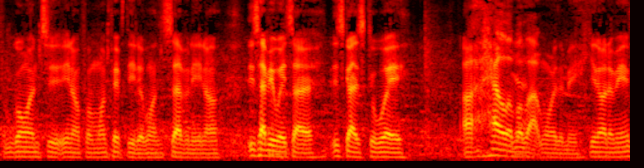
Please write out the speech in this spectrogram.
from going to, you know, from 150 to 170. You know, these heavyweights are these guys could weigh a hell of a lot more than me. You know what I mean?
